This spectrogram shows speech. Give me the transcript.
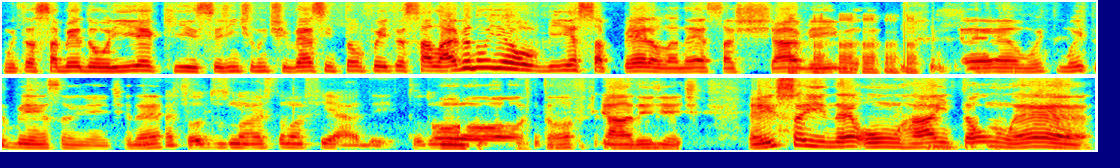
muita sabedoria que se a gente não tivesse então feito essa live, eu não ia ouvir essa pérola, né? Essa chave aí. é, muito, muito benção, gente, né? É, todos nós estamos afiados aí. Todo oh, estão afiados, hein, gente? É isso aí, né? Honrar, então, não é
